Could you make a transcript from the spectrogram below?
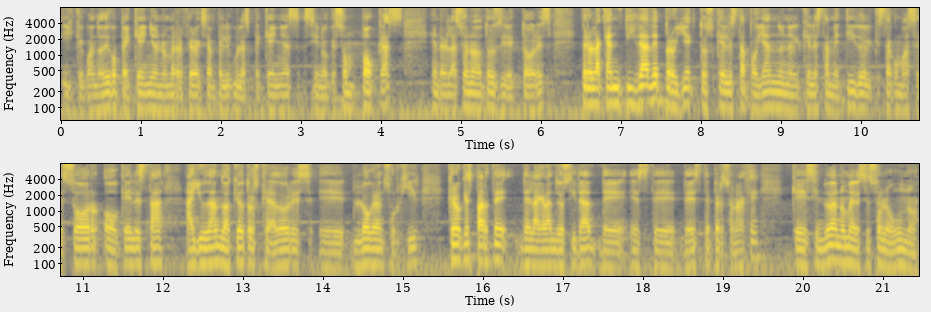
y que cuando digo pequeño no me refiero a que sean películas pequeñas, sino que son pocas en relación a otros directores, pero la cantidad de proyectos que él está apoyando, en el que él está metido, el que está como asesor o que él está ayudando a que otros creadores eh, logran surgir, creo que es parte de la grandiosidad de este, de este personaje que sin duda no merece solo uno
